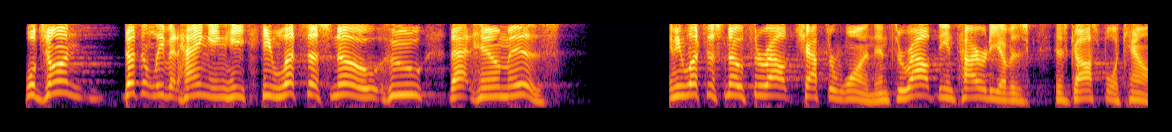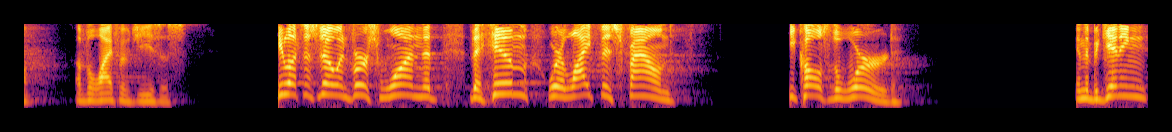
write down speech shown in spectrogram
Well, John doesn't leave it hanging. He, he lets us know who that him is. And he lets us know throughout chapter one and throughout the entirety of his, his gospel account of the life of Jesus. He lets us know in verse one that the him where life is found, he calls the Word. In the beginning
